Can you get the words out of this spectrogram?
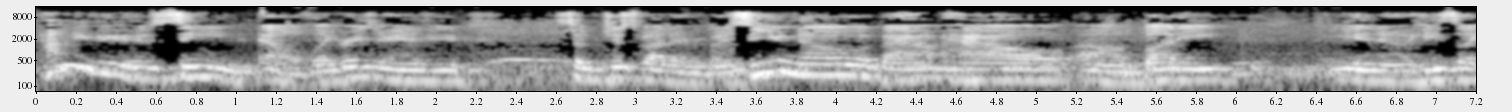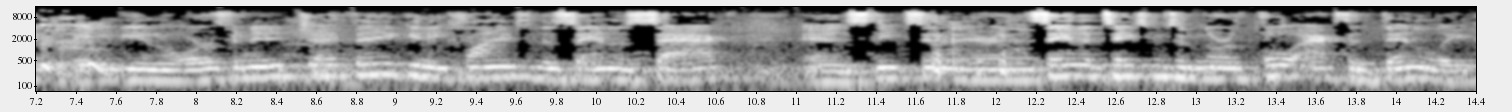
How many of you have seen Elf? Like, raise your hand if you. So just about everybody. So you know about how uh, Buddy, you know, he's like a baby in an orphanage, I think, and he climbs into Santa's sack and sneaks in there, and then Santa takes him to the North Pole accidentally,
